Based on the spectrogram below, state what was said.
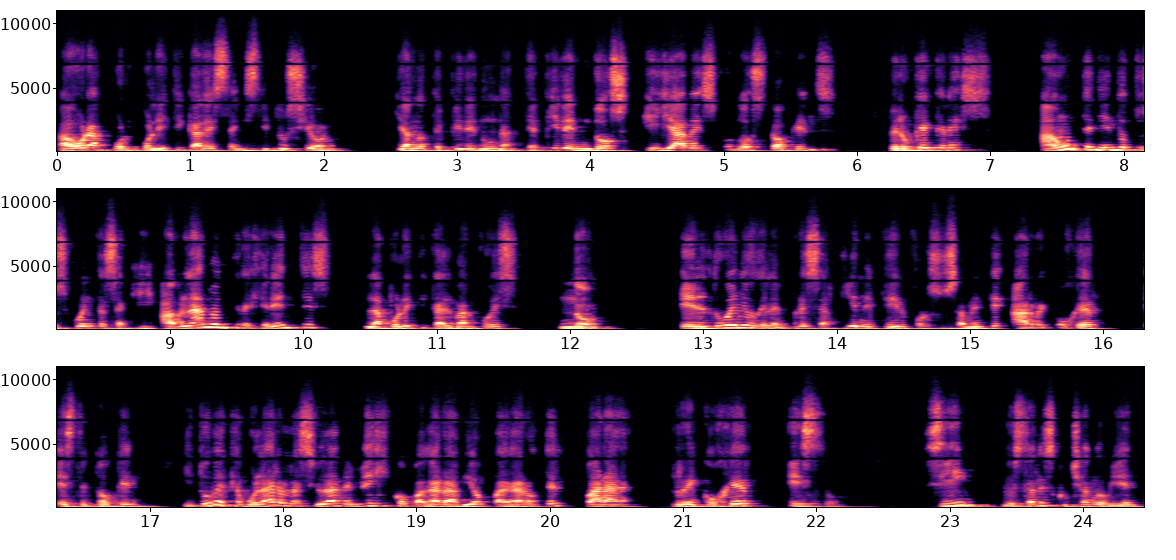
Ahora, por política de esta institución, ya no te piden una, te piden dos llaves o dos tokens, pero ¿qué crees? Aún teniendo tus cuentas aquí, hablando entre gerentes, la política del banco es no. El dueño de la empresa tiene que ir forzosamente a recoger este token y tuve que volar a la Ciudad de México, pagar avión, pagar hotel para recoger esto. Sí, lo están escuchando bien.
